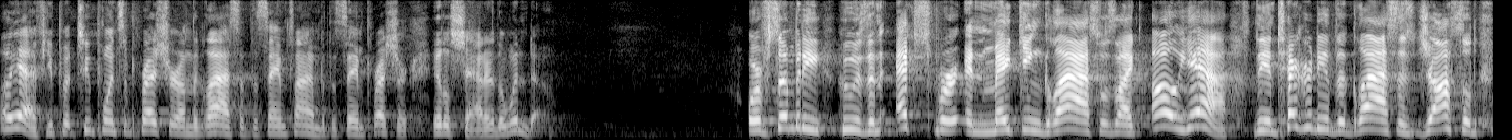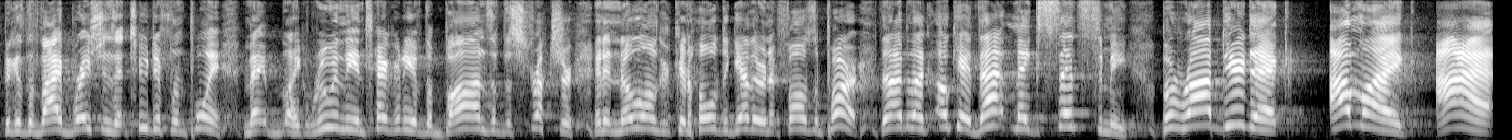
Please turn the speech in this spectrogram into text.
oh, yeah, if you put two points of pressure on the glass at the same time with the same pressure, it'll shatter the window. Or if somebody who is an expert in making glass was like, oh yeah, the integrity of the glass is jostled because the vibrations at two different points like ruin the integrity of the bonds of the structure and it no longer can hold together and it falls apart, then I'd be like, okay, that makes sense to me. But Rob Dyrdek, I'm like, I,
